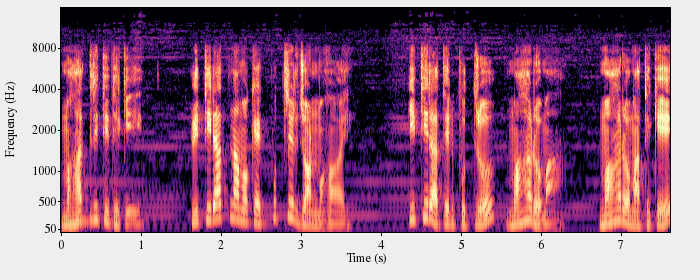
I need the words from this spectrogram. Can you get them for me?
মহাদ্রিতি থেকে কৃতিরাত নামক এক পুত্রের জন্ম হয়। কৃতিরাতের পুত্র মহারমা। মহারমা থেকে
